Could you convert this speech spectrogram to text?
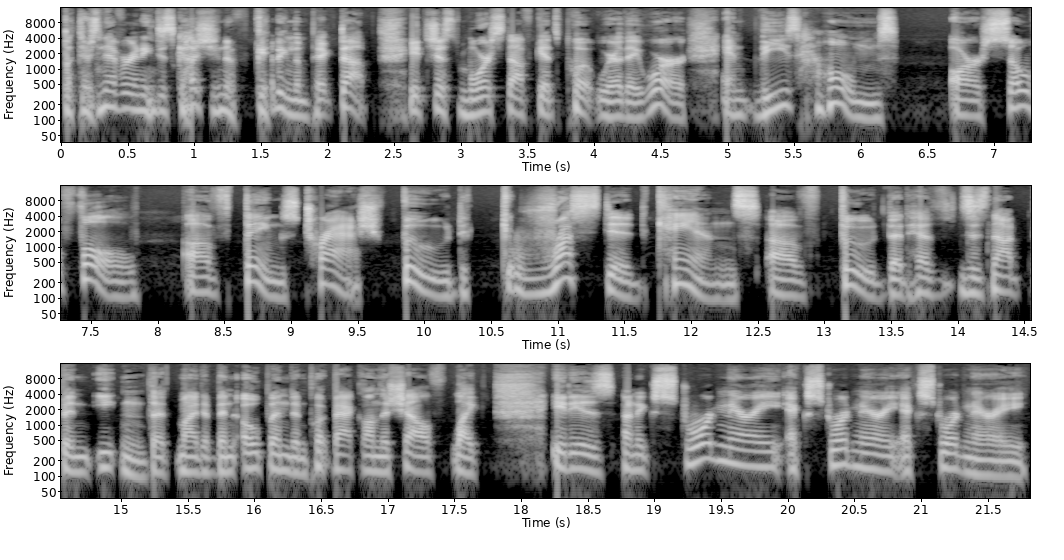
But there's never any discussion of getting them picked up. It's just more stuff gets put where they were. And these homes are so full of things trash, food, rusted cans of food that has, has not been eaten, that might have been opened and put back on the shelf. Like it is an extraordinary, extraordinary, extraordinary,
